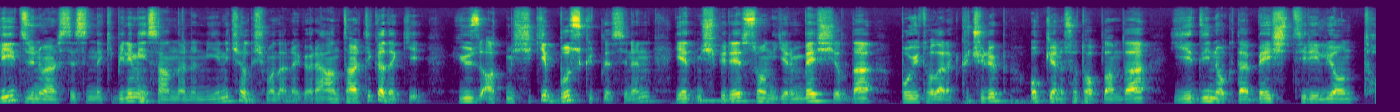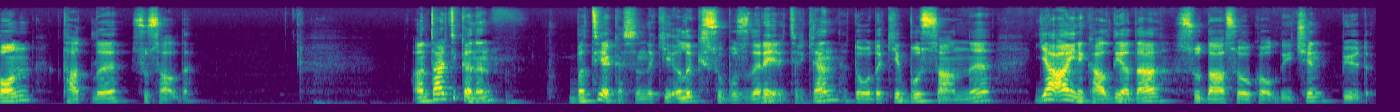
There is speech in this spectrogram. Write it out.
Leeds Üniversitesi'ndeki bilim insanlarının yeni çalışmalarına göre Antarktika'daki 162 buz kütlesinin 71'i son 25 yılda boyut olarak küçülüp okyanusa toplamda 7.5 trilyon ton tatlı su saldı. Antarktika'nın batı yakasındaki ılık su buzları eritirken doğudaki buz sahanlığı ya aynı kaldı ya da su daha soğuk olduğu için büyüdü.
